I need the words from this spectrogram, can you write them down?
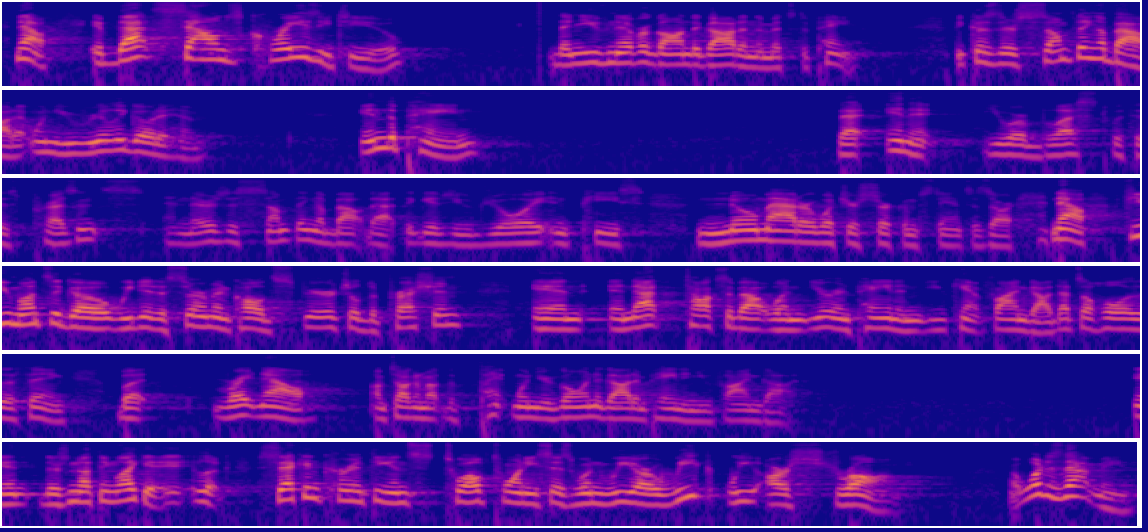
Now, if that sounds crazy to you, then you've never gone to God in the midst of pain. Because there's something about it when you really go to Him in the pain that in it you are blessed with His presence. And there's just something about that that gives you joy and peace no matter what your circumstances are. Now, a few months ago, we did a sermon called Spiritual Depression. And, and that talks about when you're in pain and you can't find God. That's a whole other thing. But right now, I'm talking about the when you're going to God in pain and you find God. And there's nothing like it. it look, 2 Corinthians 12:20 says, "When we are weak, we are strong." Now, what does that mean?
